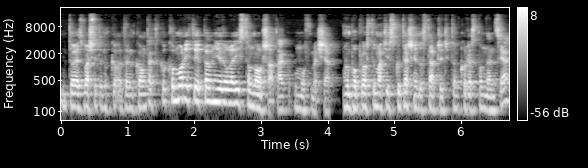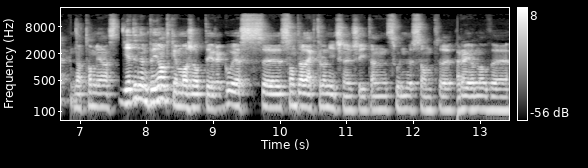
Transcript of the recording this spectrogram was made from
I to jest właśnie ten, ten kontakt. Tylko komornik tutaj pełni rolę listonosza, tak? Umówmy się. On po prostu ma Ci skutecznie dostarczyć tę korespondencję. Natomiast jedynym wyjątkiem może od tej reguły jest sąd elektroniczny, czyli ten słynny sąd rejonowy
